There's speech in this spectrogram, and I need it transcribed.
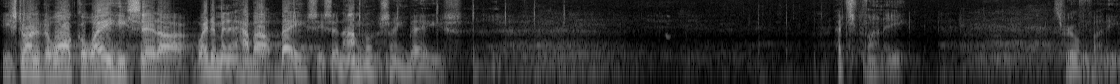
He started to walk away. He said, uh, Wait a minute, how about bass? He said, I'm going to sing bass. That's funny. It's real funny.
